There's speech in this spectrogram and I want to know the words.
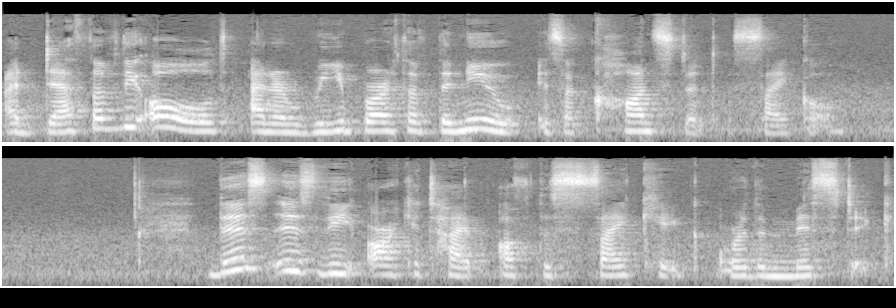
a death of the old and a rebirth of the new is a constant cycle. This is the archetype of the psychic or the mystic,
